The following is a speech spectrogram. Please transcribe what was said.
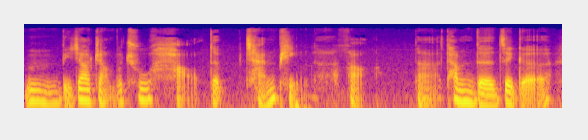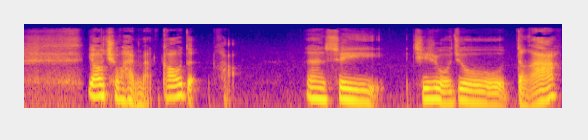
嗯比较长不出好的产品了，啊，他们的这个要求还蛮高的，好，那所以其实我就等啊，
